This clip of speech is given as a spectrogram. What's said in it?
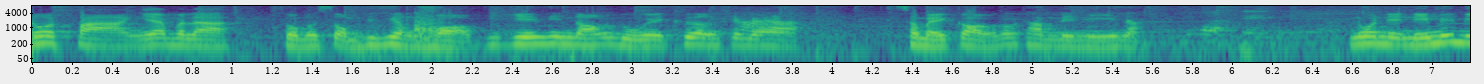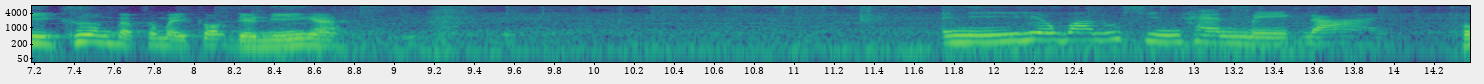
นวดปลาอย่างเงี้ยเวลาส่วนผสมที่ที่ผมบอกพี่กี้ที่น้องดูในเครื่องใช่ไหมฮะสมัยก่อนมันต้องทำในนี้นะ นวดในนี้นวดในนี้ไม่มีเครื่องแบบสมัยก่อนเดี๋ยวนี้ไงอันนี้เรียกว่าลูกชิ้นแฮนด์เมดได้ ก็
